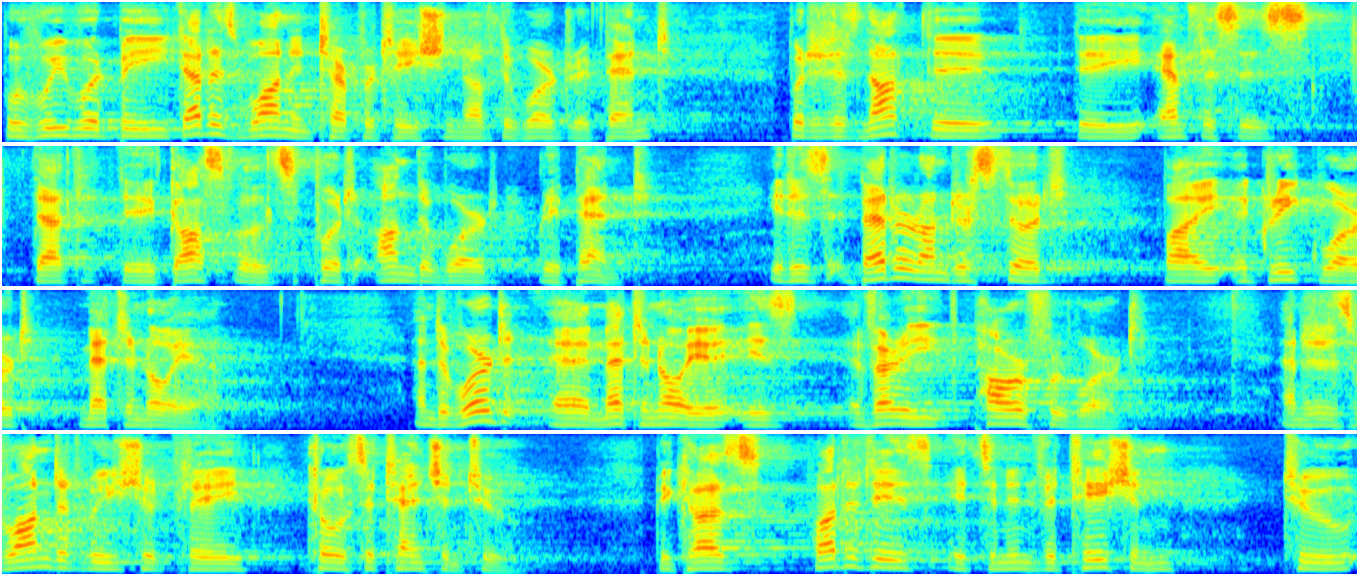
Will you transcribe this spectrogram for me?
But we would be, that is one interpretation of the word repent, but it is not the, the emphasis that the Gospels put on the word repent. It is better understood by a Greek word, metanoia. And the word uh, metanoia is a very powerful word, and it is one that we should pay close attention to, because what it is, it's an invitation to,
